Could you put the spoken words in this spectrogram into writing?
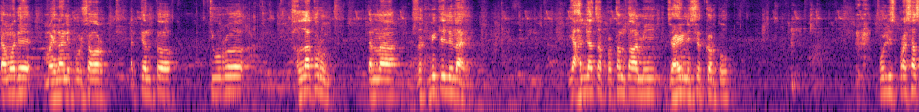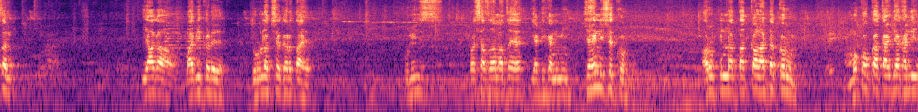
त्यामध्ये महिला आणि पुरुषावर अत्यंत तीव्र हल्ला करून त्यांना जखमी केलेला आहे. या हल्ल्याचा प्रथमतः आम्ही जाहीर निषेध करतो. पोलीस प्रशासन या गा बाबीकडे दुर्लक्ष करत आहे. पोलीस प्रशासनाचा या- ठिकाणी मी जाहीर निषेध करतो. आरोपींना तात्काळ अटक करून मकोका कायद्याखाली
